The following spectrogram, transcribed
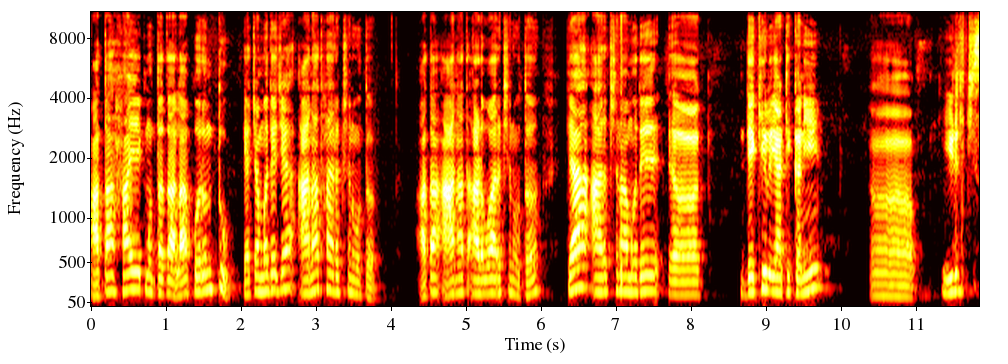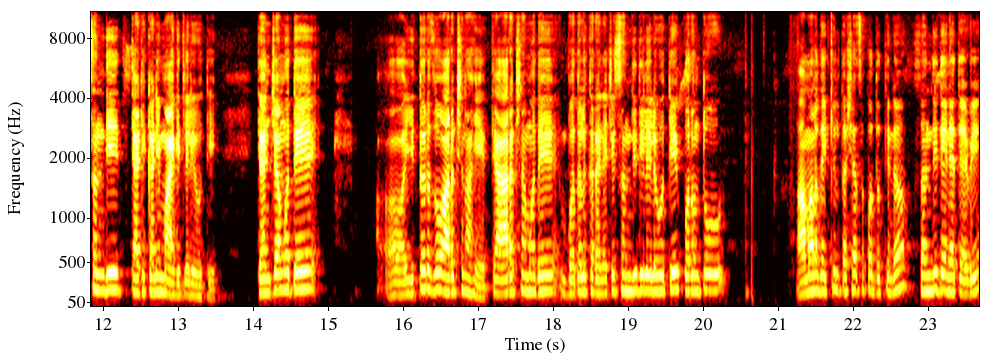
आता हा एक मुद्दा झाला परंतु याच्यामध्ये जे अनाथ आरक्षण होतं आता अनाथ आडवं आरक्षण होतं त्या आरक्षणामध्ये देखील या ठिकाणी ईडची संधी त्या ठिकाणी मागितलेली होती. त्यांच्यामध्ये इतर जो आरक्षण आहे त्या आरक्षणामध्ये बदल करण्याची संधी दिलेली होती परंतु आम्हाला देखील तशाच पद्धतीनं संधी देण्यात यावी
